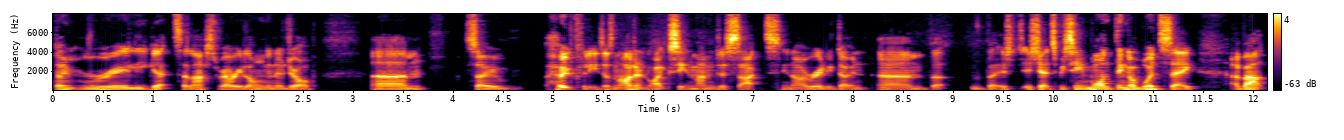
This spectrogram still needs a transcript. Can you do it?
don't really get to last very long in a job. Um, so hopefully he doesn't. I don't like seeing managers sacked. You know, I really don't. Um, but but it's, it's yet to be seen. One thing I would say about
